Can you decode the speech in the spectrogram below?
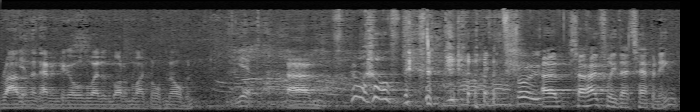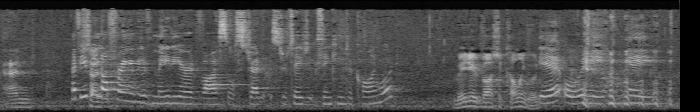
rather Yeah. than having to go all the way to the bottom like North Melbourne. Yep. it's true. Um, so hopefully that's happening. And Have you so been offering a bit of media advice or strat- strategic thinking to Collingwood? media advice to Collingwood. Yeah, or any any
